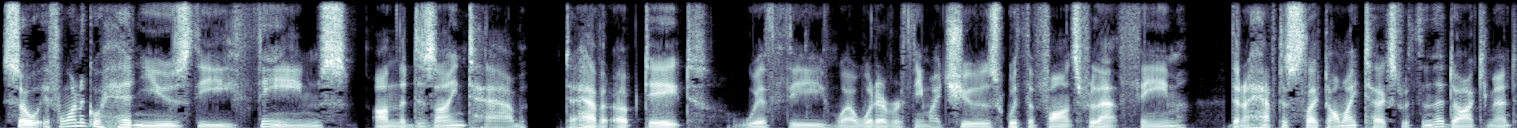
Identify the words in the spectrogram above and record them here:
So if I want to go ahead and use the themes on the Design tab to have it update with the, well, whatever theme I choose, with the fonts for that theme, then I have to select all my text within the document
